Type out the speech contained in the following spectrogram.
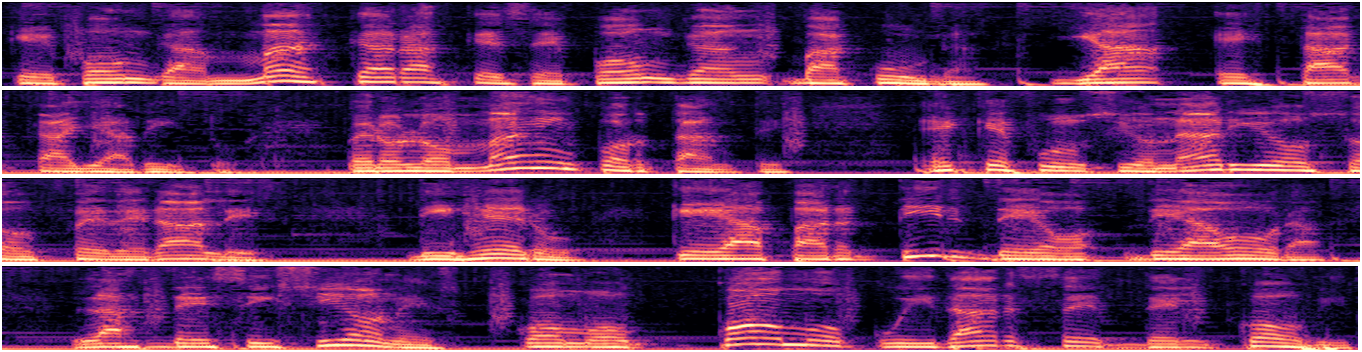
que pongan máscaras, que se pongan vacunas. Ya está calladito. Pero lo más importante es que funcionarios federales dijeron que a partir de, de ahora las decisiones como cómo cuidarse del COVID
